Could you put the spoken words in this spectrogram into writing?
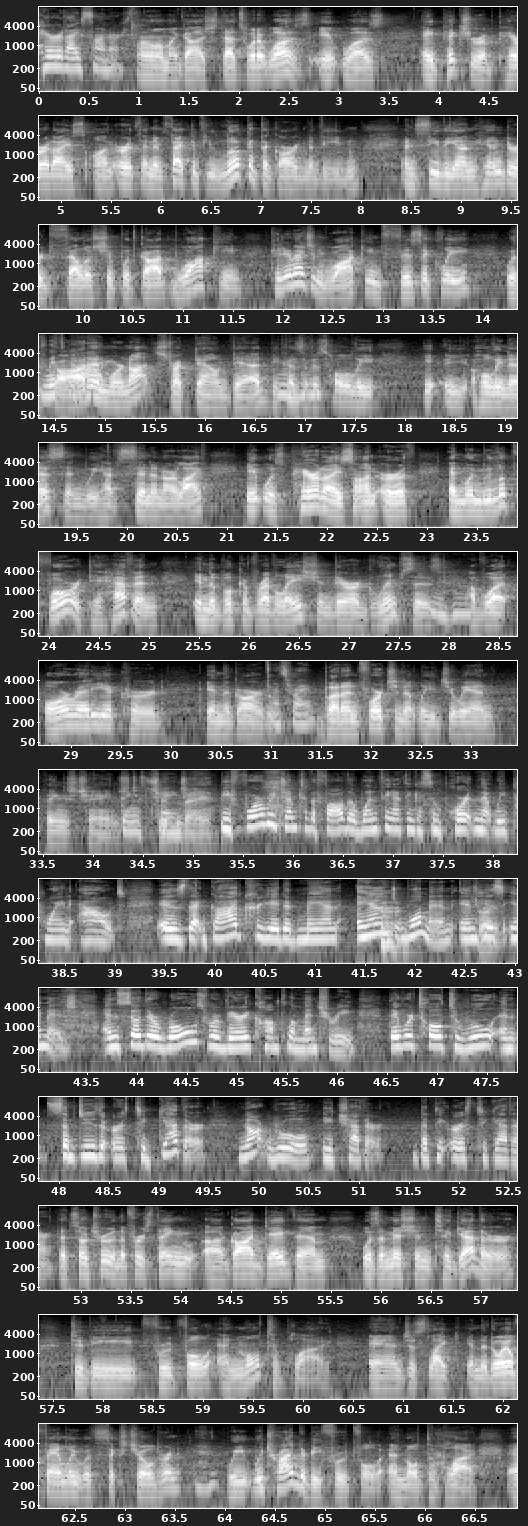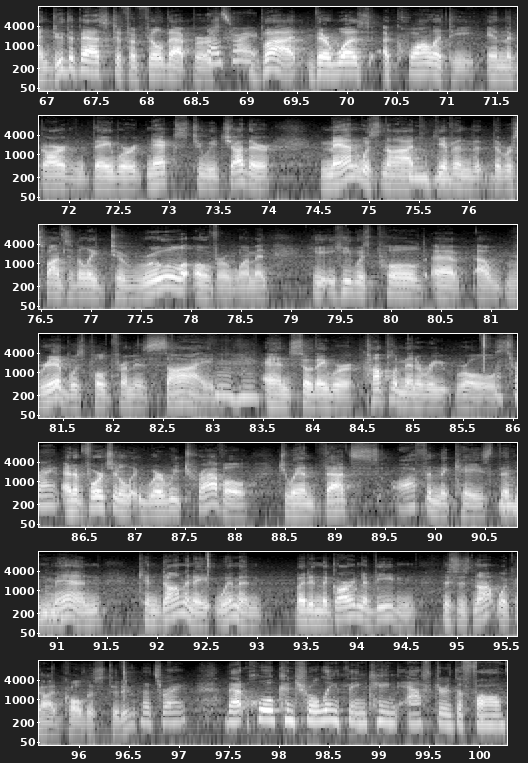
Paradise on earth. Oh my gosh, that's what it was. It was a picture of paradise on earth. And in fact, if you look at the Garden of Eden and see the unhindered fellowship with God, walking, can you imagine walking physically with, With God, God. Mm-hmm. and we're not struck down dead because of His holy i- i- holiness and we have sin in our life? It was paradise on earth. And when we look forward to heaven in the book of Revelation, there are glimpses mm-hmm. of what already occurred in the garden. That's right. But unfortunately, JoAnn, things changed. Things didn't change. Before we jump to the fall, though, one thing I think is important that we point out is that God created man and woman in That's his right. image. And so their roles were very complementary. They were told to rule and subdue the earth together, not rule each other, but the earth together. That's so true. And the first thing uh, God gave them was a mission together to be fruitful and multiply. And just like in the Doyle family with six children, Mm-hmm. we, we tried to be fruitful and multiply and do the best to fulfill that verse. That's right. But there was equality in the garden. They were next to each other. Man was not Mm-hmm. given the, the responsibility to rule over woman. He, he was pulled, uh, a rib was pulled from his side. And so they were complementary roles. That's right. And unfortunately, where we travel, JoAnn, that's often the case that Mm-hmm. men can dominate women. But in the Garden of Eden, this is not what God called us to do. That's right. That whole controlling thing came after the fall.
